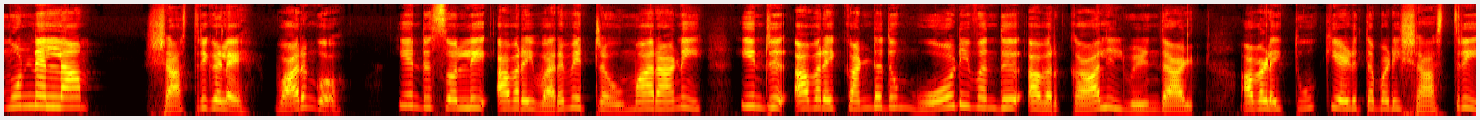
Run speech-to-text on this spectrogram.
முன்னெல்லாம் சாஸ்திரிகளே வாருங்கோ என்று சொல்லி அவரை வரவேற்ற உமாராணி இன்று அவரை கண்டதும் ஓடி வந்து அவர் காலில் விழுந்தாள். அவளை தூக்கி எடுத்தபடி சாஸ்திரி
